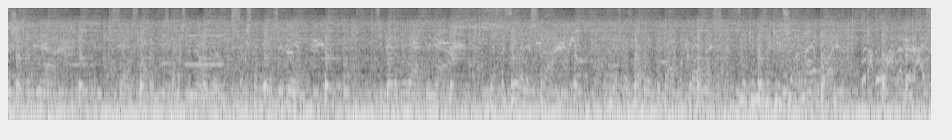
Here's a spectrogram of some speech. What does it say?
решил за меня. Сделав слабым, беспомощным, мертвым Все, что было святым Теперь убивает меня. Вместо силы лишь страх. Вместо злобы тупая покорность. Звуки музыки, черная боль. Ты на тварь набираешь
